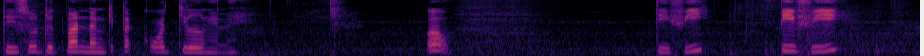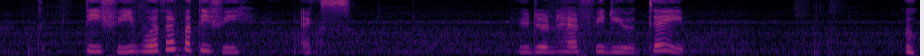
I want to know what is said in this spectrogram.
Di sudut pandang kita kecil gini. Oh. TV? TV? TV buat apa TV? X. You don't have videotape. Oh.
